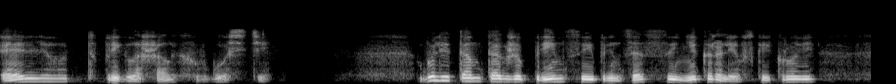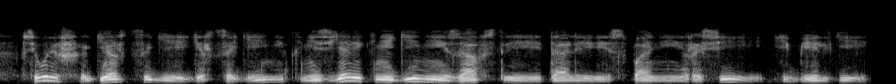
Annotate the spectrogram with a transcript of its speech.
Эллиот приглашал их в гости. Были там также принцы и принцессы не королевской крови, всего лишь герцоги и герцогини, князья и княгини из Австрии, Италии, Испании, России и Бельгии.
